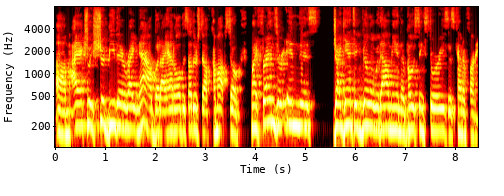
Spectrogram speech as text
Um, I actually should be there right now, but I had all this other stuff come up. So my friends are in this gigantic villa without me and they're posting stories is kind of funny.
